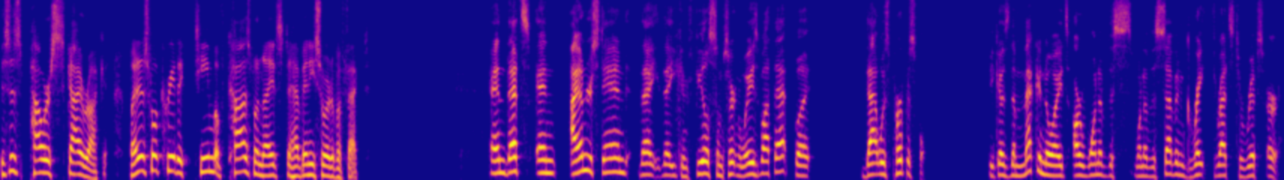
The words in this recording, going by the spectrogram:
This is power skyrocket. Might as well create a team of Cosmo Knights to have any sort of effect. And that's and I understand that that you can feel some certain ways about that, but that was purposeful because the mechanoids are one of the one of the seven great threats to Rifts Earth.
